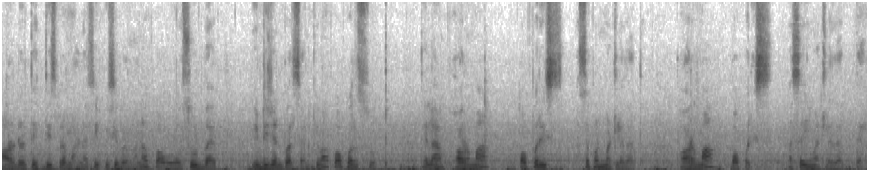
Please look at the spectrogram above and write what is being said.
ऑर्डर तेहतीस प्रमाणे सी पी सी प्रमाणे पॉ सूट बाय इंडिजन पर्सन किंवा पॉपर सूट. त्याला फॉर्मा पॉपरिस असं पण म्हटलं जातं. फॉर्मा पॉपरिस असंही म्हटलं जातं त्याला.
